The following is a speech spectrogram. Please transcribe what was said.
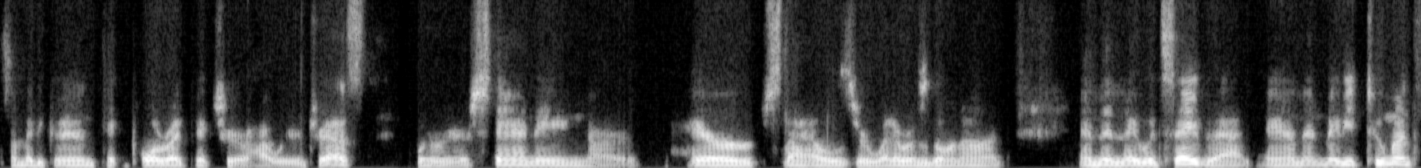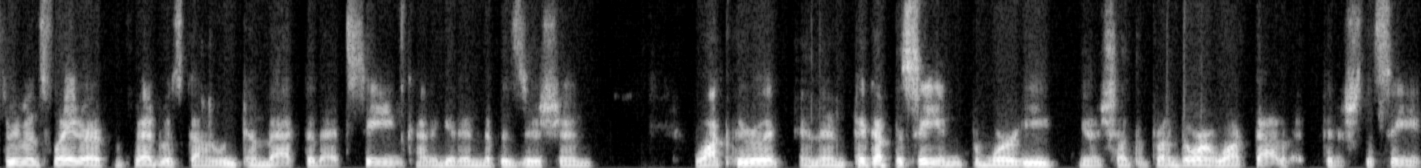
Somebody come in, take a Polaroid picture of how we were dressed, where we were standing, our hairstyles, or whatever was going on. And then they would save that. And then maybe two months, three months later, after Fred was gone, we'd come back to that scene, kind of get into position, walk through it, and then pick up the scene from where he, you know, shut the front door and walked out of it, finish the scene.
